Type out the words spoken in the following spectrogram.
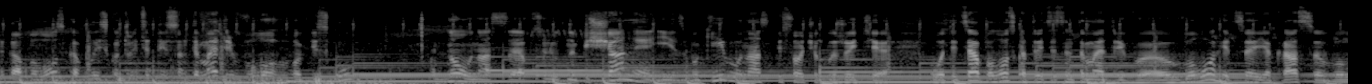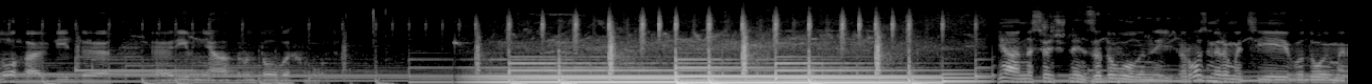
така полоска близько 30 см вологого піску. Дно у нас абсолютно піщане, і з боків у нас пісочок лежить. От і ця полоска 30 см вологи це якраз волога від е, рівня ґрунтових вод. На сьогоднішній день задоволений розмірами цієї водойми.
